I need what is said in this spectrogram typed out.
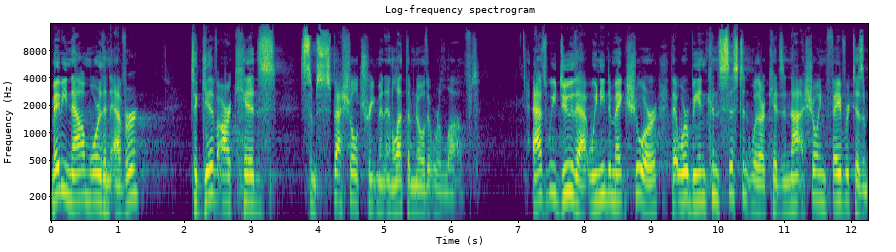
maybe now more than ever, to give our kids some special treatment and let them know that we're loved. As we do that, we need to make sure that we're being consistent with our kids and not showing favoritism,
